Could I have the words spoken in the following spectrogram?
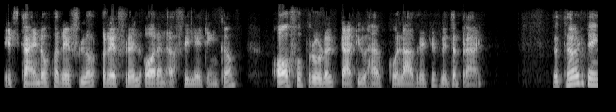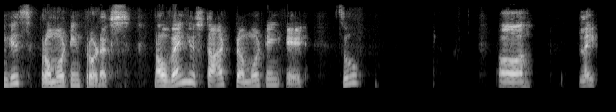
it's kind of a referral, referral or an affiliate income of a product that you have collaborated with the brand. The third thing is promoting products. Now, when you start promoting it, so uh, like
